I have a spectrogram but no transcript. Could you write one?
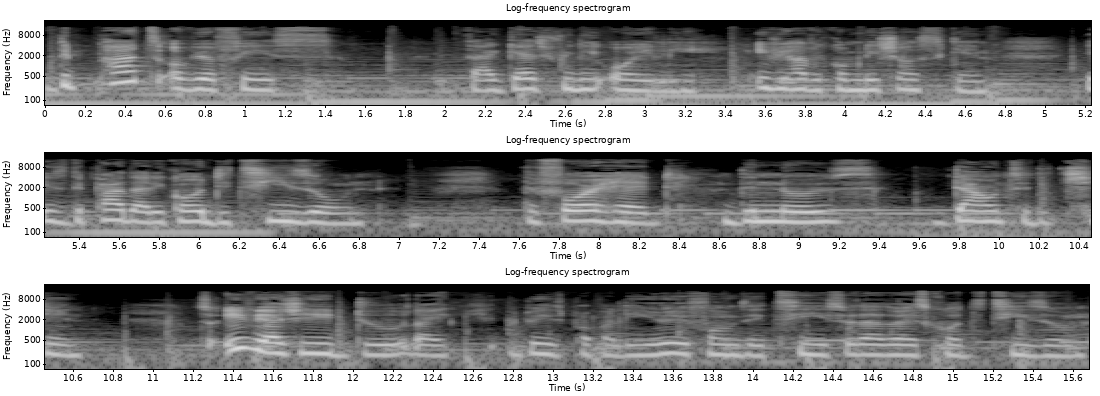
The parts of your face that get really oily, if you have a combination skin, is the part that they call the T zone the forehead, the nose, down to the chin. So if you actually do like do it properly, you know it forms a T, so that's why it's called the T zone.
